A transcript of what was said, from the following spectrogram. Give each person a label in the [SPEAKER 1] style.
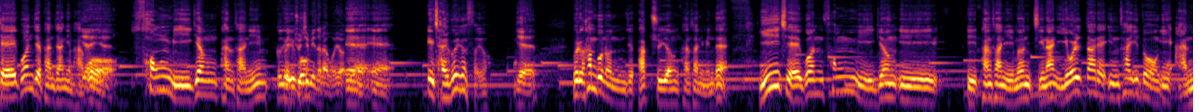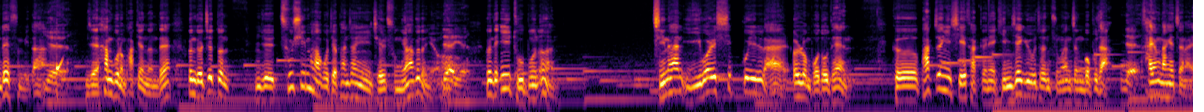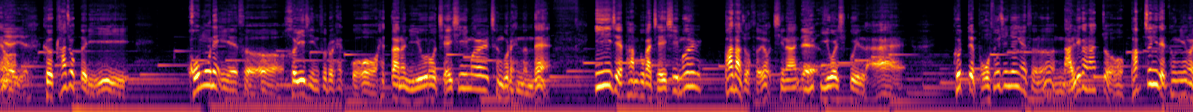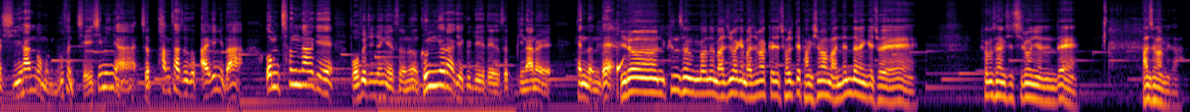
[SPEAKER 1] 재권 재판장님하고
[SPEAKER 2] 예, 예.
[SPEAKER 1] 송미경 판사님
[SPEAKER 2] 그게 주심이더라고요.
[SPEAKER 1] 예, 예. 이게 잘 걸렸어요.
[SPEAKER 2] 예.
[SPEAKER 1] 그리고 한 분은 이제 박주영 판사님인데 이재권, 송미경 이, 이 판사님은 지난 2월달에 인사 이동이 안 됐습니다.
[SPEAKER 2] 예.
[SPEAKER 1] 이제 한 분은 바뀌었는데, 근데 어쨌든 이제 추심하고 재판장이 제일 중요하거든요.
[SPEAKER 2] 예, 예.
[SPEAKER 1] 그런데 이 두 분은 지난 2월 19일 날 언론 보도된 그 박정희 씨의 사건에 김재규 전 중앙정보부장
[SPEAKER 2] 예.
[SPEAKER 1] 사형당했잖아요.
[SPEAKER 2] 예, 예.
[SPEAKER 1] 그 가족들이 고문에 의해서 허위 진술을 했고 했다는 이유로 재심을 청구를 했는데 이 재판부가 재심을 받아줬어요. 지난
[SPEAKER 2] 네.
[SPEAKER 1] 2, 월 19일 날. 그때 보수 진영에서는 난리가 났죠. 박정희 대통령을 시한 놈은 무슨 재심이냐. 저 판사 저거 빨갱이다. 엄청나게 보수 진영에서는 극렬하게 거기에 대해서 비난을 했는데
[SPEAKER 3] 이런 큰 선거는 마지막에 마지막까지 절대 방심하면 안 된다는 게 저의 평상시 지론이었는데 반성합니다.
